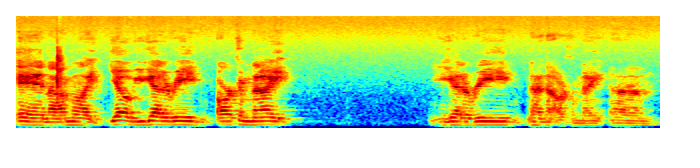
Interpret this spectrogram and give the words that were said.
and I'm like, yo, you got to read Arkham Knight. You got to read no, not Arkham Knight. Um,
